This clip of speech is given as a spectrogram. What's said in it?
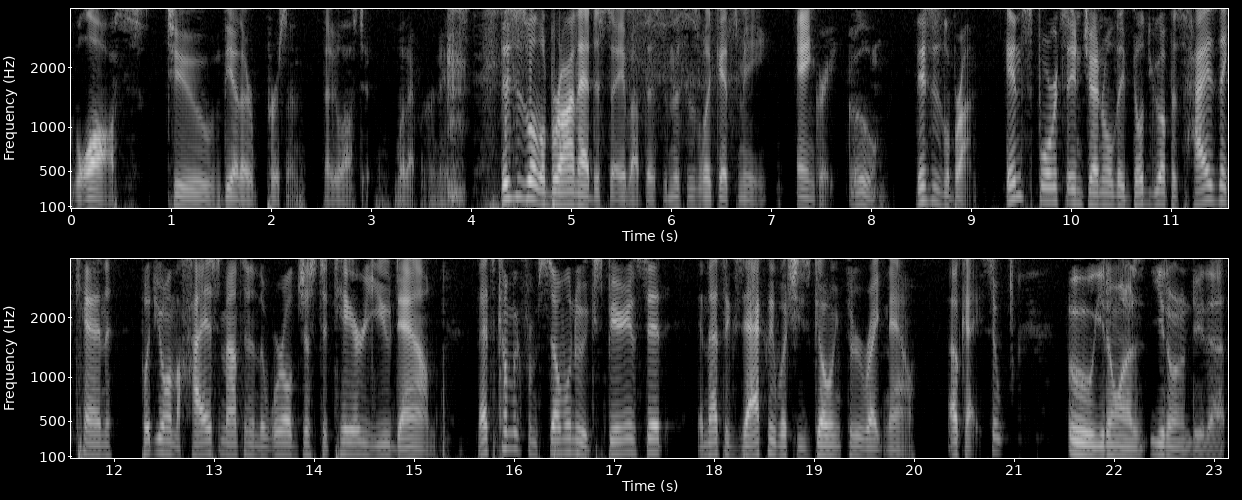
loss to the other person that he lost to, whatever her name is. this is what LeBron had to say about this, and this is what gets me angry. Ooh. This is LeBron. In sports in general, they build you up as high as they can, put you on the highest mountain in the world just to tear you down. That's coming from someone who experienced it, and that's exactly what she's going through right now. Okay, so ooh, you don't want to you don't want to do that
